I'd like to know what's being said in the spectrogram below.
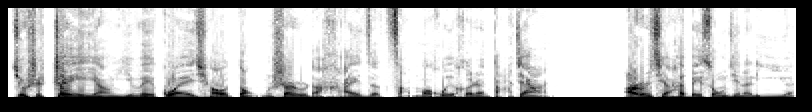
就是这样一位乖巧懂事的孩子，怎么会和人打架呢？而且还被送进了医院。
